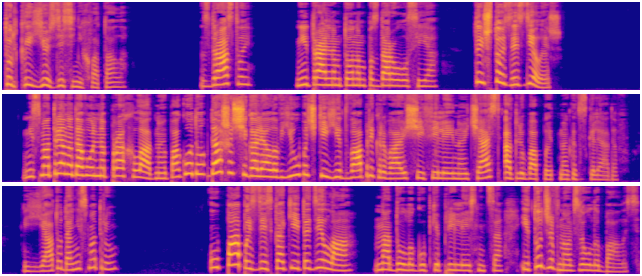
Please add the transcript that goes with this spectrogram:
Только ее здесь и не хватало. «Здравствуй!» — нейтральным тоном поздоровался я. «Ты что здесь делаешь?» Несмотря на довольно прохладную погоду, Даша щеголяла в юбочке, едва прикрывающей филейную часть от любопытных взглядов. Я туда не смотрю. «У папы здесь какие-то дела», — надула губки прелестница и тут же вновь заулыбалась.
